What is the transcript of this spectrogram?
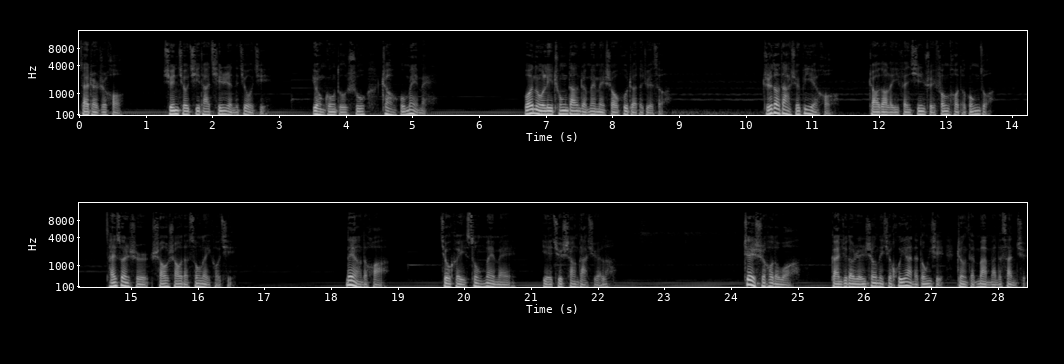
在这之后，寻求其他亲人的救济，用功读书，照顾妹妹。我努力充当着妹妹守护者的角色，直到大学毕业后，找到了一份薪水丰厚的工作，才算是稍稍的松了一口气。那样的话，就可以送妹妹也去上大学了。这时候的我，感觉到人生那些灰暗的东西正在慢慢的散去，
